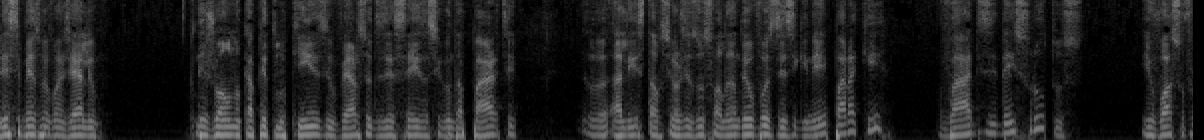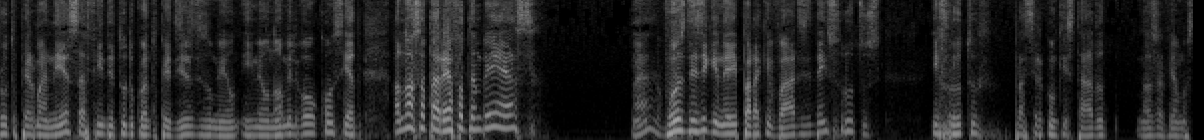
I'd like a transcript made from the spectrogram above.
Nesse mesmo evangelho de João, no capítulo 15, o verso 16, a segunda parte, ali está o Senhor Jesus falando: Eu vos designei para que vades e deis frutos. E o vosso fruto permaneça, a fim de tudo quanto pedirdes em meu nome, ele vou conceder. A nossa tarefa também é essa. Né? Vos designei para que vades e deis frutos. E fruto, para ser conquistado, nós já vimos,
